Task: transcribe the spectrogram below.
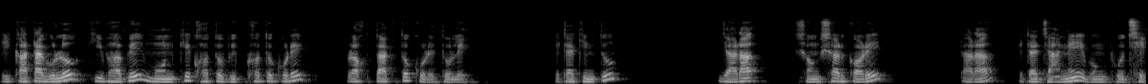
এই কাঁটাগুলো কীভাবে মনকে ক্ষতবিক্ষত করে রক্তাক্ত করে তোলে, এটা কিন্তু যারা সংসার করে, তারা এটা জানে এবং বোঝে।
